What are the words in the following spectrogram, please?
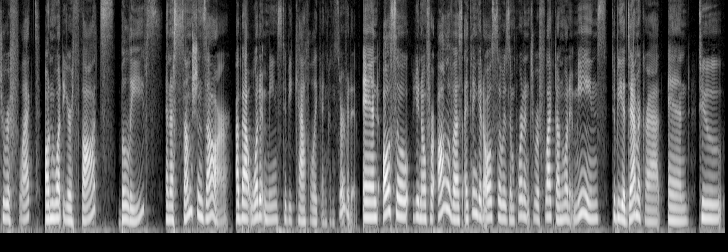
to reflect on what your thoughts, beliefs, and assumptions are about what it means to be Catholic and conservative. And also, you know, for all of us, I think it also is important to reflect on what it means to be a Democrat and to,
